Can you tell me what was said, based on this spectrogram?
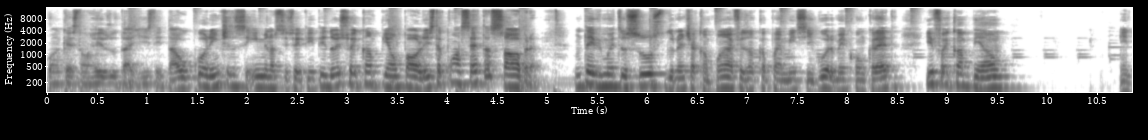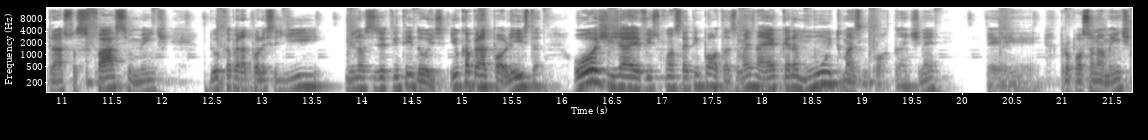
com a questão resultadista e tal, o Corinthians em 1982 foi campeão paulista com uma certa sobra. Não teve muito susto durante a campanha, fez uma campanha bem segura, bem concreta e foi campeão, entre aspas, facilmente do Campeonato Paulista de 1982. E o Campeonato Paulista hoje já é visto com uma certa importância, mas na época era muito mais importante, né? é, proporcionalmente,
